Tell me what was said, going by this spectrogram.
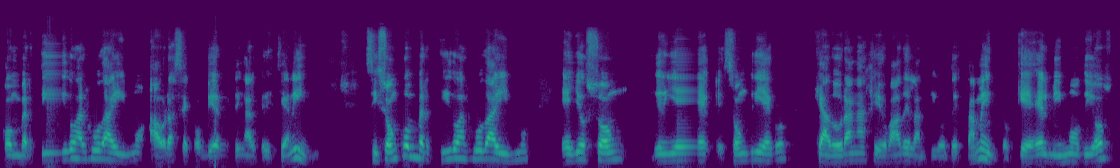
convertidos al judaísmo ahora se convierten al cristianismo. Si son convertidos al judaísmo, ellos son, griegos que adoran a Jehová del Antiguo Testamento, que es el mismo Dios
